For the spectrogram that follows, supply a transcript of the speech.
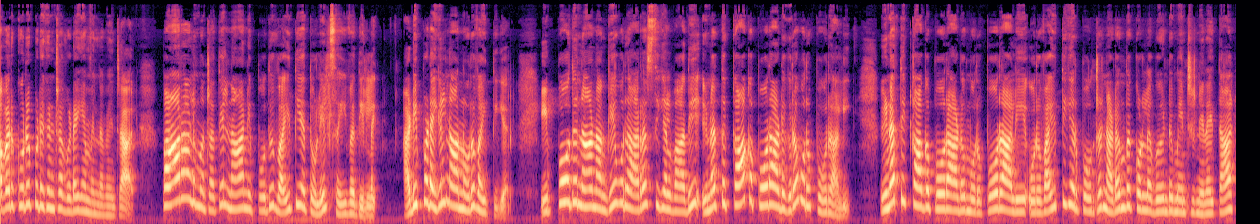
அவர் குறிப்பிடுகின்ற விடயம் என்னவென்றால் பாராளுமன்றத்தில் நான் இப்போது வைத்திய தொழில் செய்வதில்லை. அடிப்படையில் நான் ஒரு வைத்தியர். இப்போது நான் அங்கே ஒரு அரசியல்வாதி இனத்துக்காக போராடுகிற ஒரு போராளி. இனத்திற்காக போராடும் ஒரு போராளி ஒரு வைத்தியர் போன்று நடந்து கொள்ள வேண்டும் என்று நினைத்தால்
